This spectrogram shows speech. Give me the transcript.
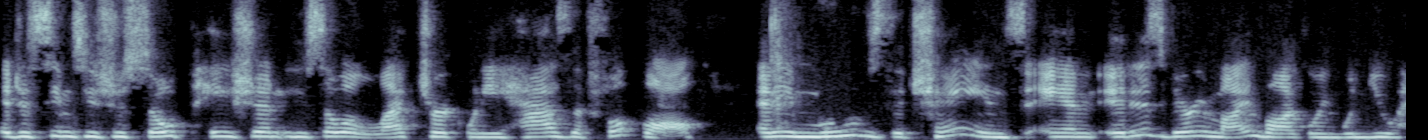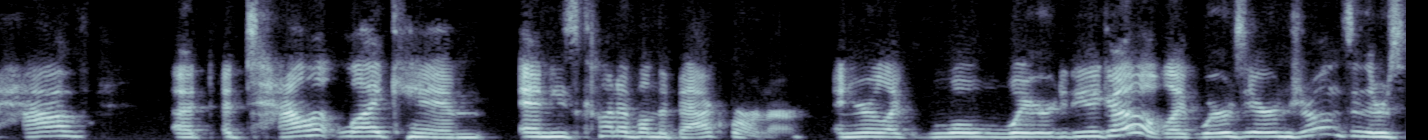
It just seems he's just so patient. He's so electric when he has the football and he moves the chains. And it is very mind boggling when you have a, a, talent like him and he's kind of on the back burner. And you're like, well, where did he go? Like, where's Aaron Jones? And there's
